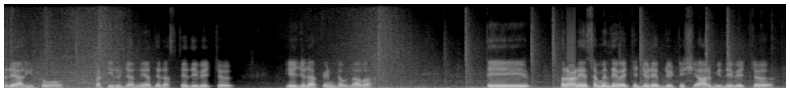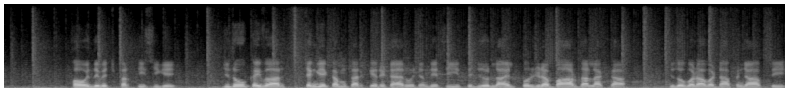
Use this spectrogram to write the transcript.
ਸਰਿਆਲੀ ਤੋਂ ਪੱਟੀ ਨੂੰ ਜਾਂਦੇ ਆ ਤੇ ਰਸਤੇ ਦੇ ਵਿੱਚ ਇਹ ਜਿਹੜਾ ਪਿੰਡ ਆਉਂਦਾ ਵਾ। ਤੇ ਪੁਰਾਣੇ ਸਮੇਂ ਦੇ ਵਿੱਚ ਜਿਹੜੇ ਬ੍ਰਿਟਿਸ਼ ਆਰਮੀ ਦੇ ਵਿੱਚ ਫੌਜ ਦੇ ਵਿੱਚ ਭਰਤੀ ਸੀਗੇ, ਜਦੋਂ ਕਈ ਵਾਰ ਚੰਗੇ ਕੰਮ ਕਰਕੇ ਰਿਟਾਇਰ ਹੋ ਜਾਂਦੇ ਸੀ ਤੇ ਜਦੋਂ ਲਾਇਲਪੁਰ ਜਿਹੜਾ ਬਾਹਰ ਦਾ ਇਲਾਕਾ, ਜਦੋਂ ਬੜਾ ਵੱਡਾ ਪੰਜਾਬ ਸੀ,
